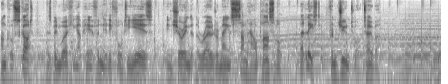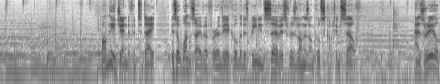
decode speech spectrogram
Uncle Scott has been working up here for nearly 40 years, ensuring that the road remains somehow passable, at least from June to October. On the agenda for today is a once over for a vehicle that has been in service for as long as Uncle Scott himself. As real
